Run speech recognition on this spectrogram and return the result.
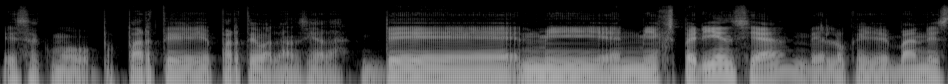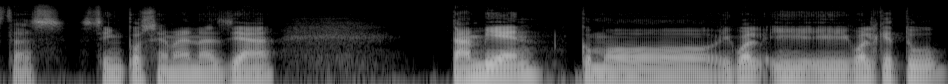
esa como parte, parte balanceada. De, en, mi, en mi experiencia, de lo que llevan estas cinco semanas ya, también, como igual, igual que tú,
